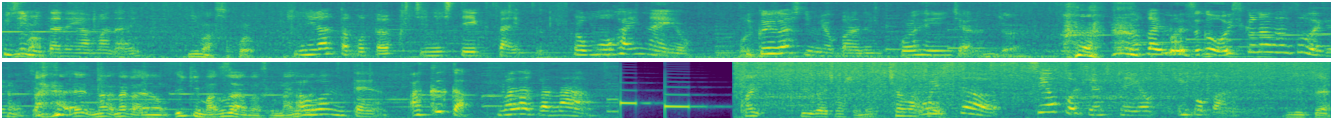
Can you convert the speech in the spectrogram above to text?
富士みたいな山ない？今そこよ気になったことは口にしていくタイプ。これもう入んないよ。ひっくり返してみようかな。でもここら辺いいんじゃない？いいんじゃない？なんか今すごい美味しくなさそうだけど えななんかあの息まずだったんですけど何泡みたいな。開くか。まだかな。いひっくり返しました。めっちゃうまそう美味しそう。塩コショウしてよいこうかな。入れて。ね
